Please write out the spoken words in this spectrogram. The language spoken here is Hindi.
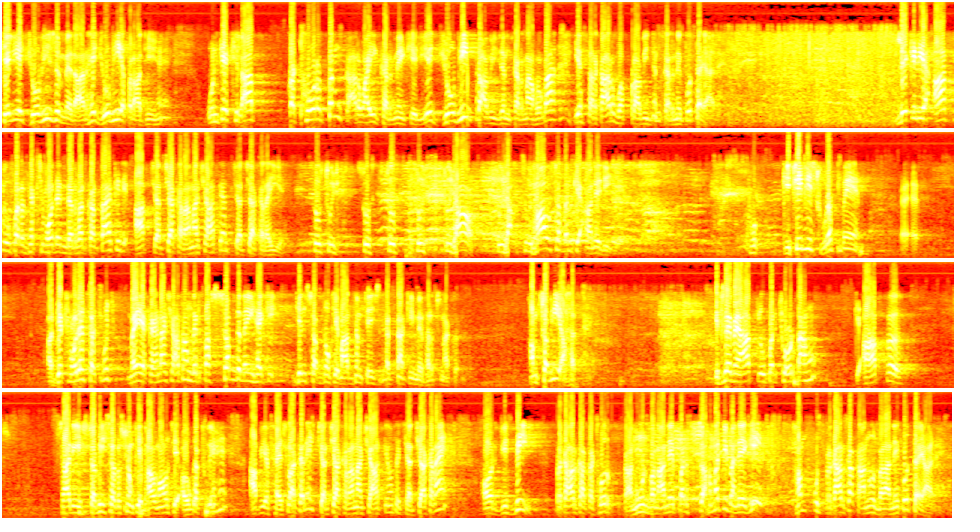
के लिए जो भी जिम्मेदार है, जो भी अपराधी हैं, उनके खिलाफ कठोरतम कार्रवाई करने के लिए जो भी प्राविजन करना होगा, यह सरकार वह प्राविजन करने को तैयार है। लेकिन यह आपके ऊपर अध्यक्ष महोदय निर्भर करता है कि आप चर्चा कराना चाहते हैं, चर्चा कराइए। सुझाव सुझाव सदन के आने दीजिए। किसी भी सूरत में अध्यक्ष महोदय, सचमुच मैं यह कहना चाहता हूँ, मेरे पास शब्द नहीं है कि जिन शब्दों के माध्यम से इस घटना की मैं भर्सना करूँ। हम सभी आहत हैं। इसलिए मैं आपके ऊपर छोड़ता हूँ कि आप सारी सभी सदस्यों की भावनाओं से अवगत हुए हैं। आप यह फैसला करें, चर्चा कराना चाहते हो तो चर्चा कराएँ। और जिस भी प्रकार का कठोर कानून बनाने पर सहमति बनेगी, हम उस प्रकार का कानून बनाने को तैयार हैं।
